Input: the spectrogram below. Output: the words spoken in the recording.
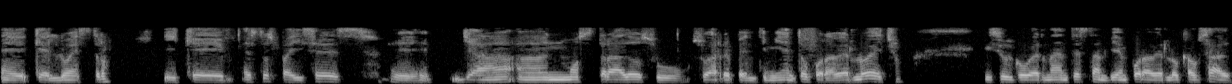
eh, que el nuestro y que estos países eh, ya han mostrado su, su arrepentimiento por haberlo hecho y sus gobernantes también por haberlo causado.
